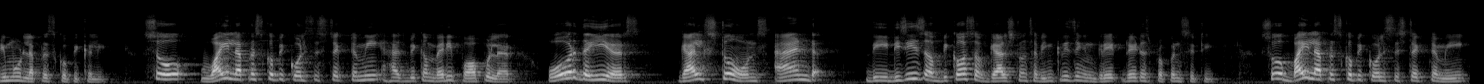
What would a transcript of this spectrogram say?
removed laparoscopically. So, why laparoscopic cholecystectomy has become very popular over the years gallstones and the disease of because of gallstones have increasing in great, greatest propensity. So, by laparoscopic cholecystectomy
